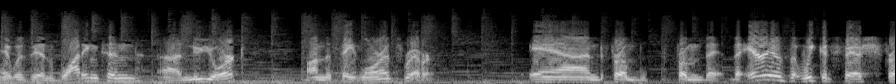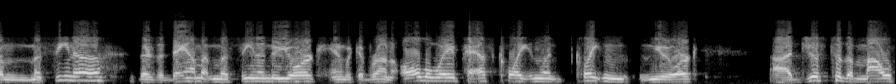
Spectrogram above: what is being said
It was in Waddington, uh, New York, on the St. Lawrence River, and from from the, the areas that we could fish from Massena, there's a dam at Massena, New York, and we could run all the way past Clayton, Clayton, New York, uh, just to the mouth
